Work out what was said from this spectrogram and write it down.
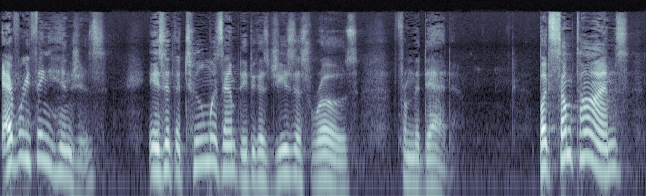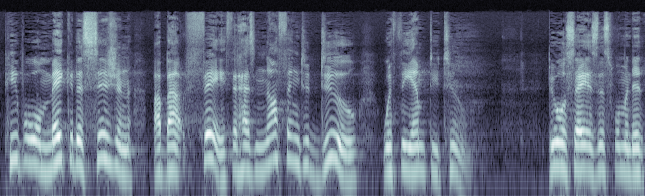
everything hinges, is that the tomb was empty because Jesus rose from the dead. But sometimes people will make a decision about faith that has nothing to do with the empty tomb. People will say, as this woman did,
